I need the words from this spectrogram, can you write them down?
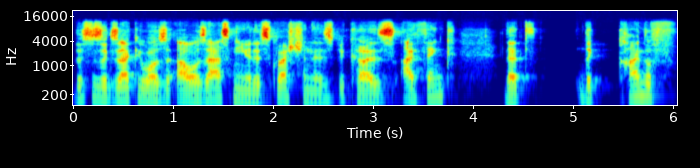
This is exactly what I was asking you this question is because I think that the kind of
